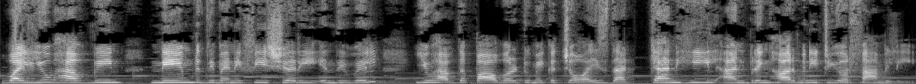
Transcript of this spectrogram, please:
While you have been named the beneficiary in the will, you have the power to make a choice that can heal and bring harmony to your family.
